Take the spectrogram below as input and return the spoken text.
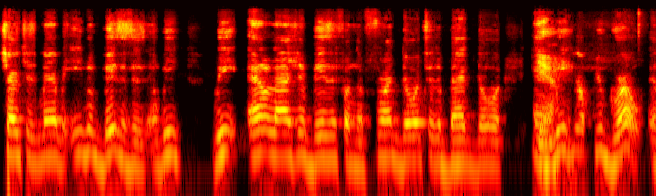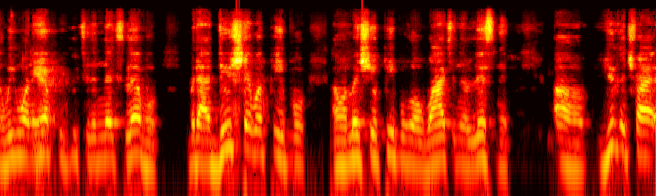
churches, man, but even businesses, and we we analyze your business from the front door to the back door, and yeah. we help you grow, and we want to yeah. help you get to the next level. But I do share with people. I want to make sure people who are watching and listening, uh, you can try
